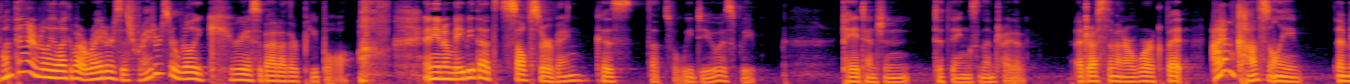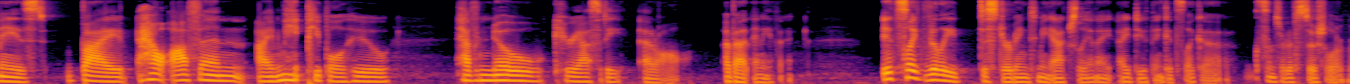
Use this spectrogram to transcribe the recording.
one thing I really like about writers is writers are really curious about other people, and you know, maybe that's self-serving because that's what we do is we pay attention to things and then try to address them in our work. But I'm constantly amazed by how often I meet people who have no curiosity at all about anything. It's like really disturbing to me actually, and I, I do think it's like a some sort of social or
